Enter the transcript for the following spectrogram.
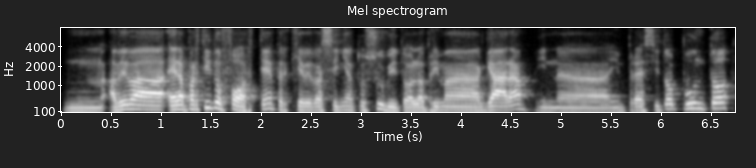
mh, aveva, era partito forte perché aveva segnato subito alla prima gara in, uh, in, prestito appunto,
